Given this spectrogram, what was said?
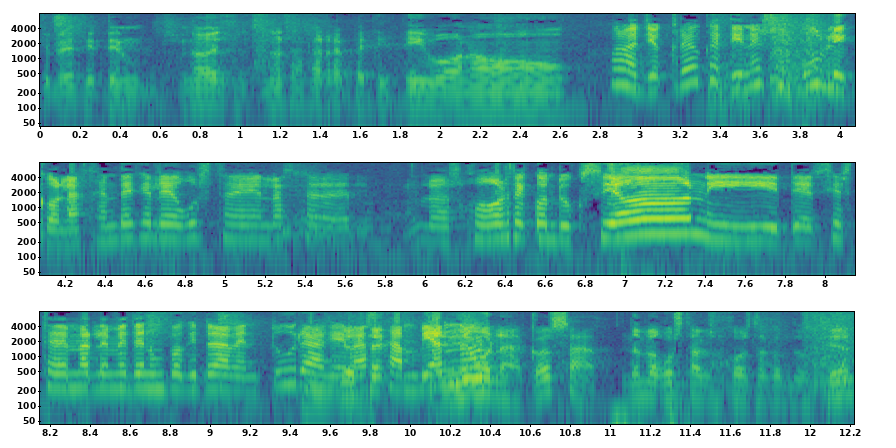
Quiero decir, tiene- no, es, no se hace repetitivo, no. Bueno, yo creo que tiene su público, la gente que le gusten las- los juegos de conducción y de- si este además le meten un poquito de aventura, que yo vas te, te cambiando. digo una cosa, no me gustan los juegos de conducción,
